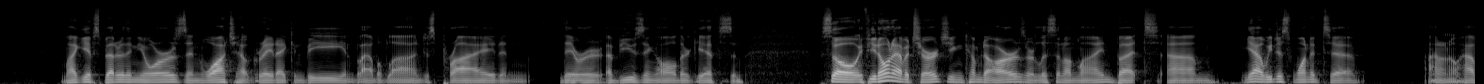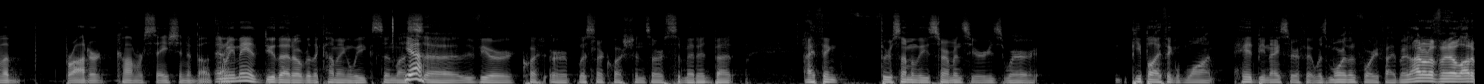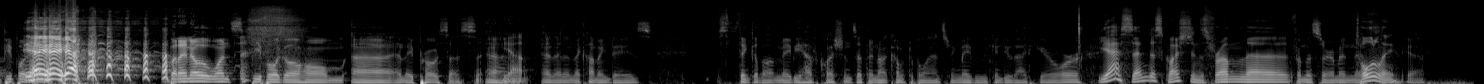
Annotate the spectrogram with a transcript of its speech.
my gift's better than yours and watch how great i can be and blah blah blah and just pride and they were abusing all their gifts and so if you don't have a church, you can come to ours or listen online. But um, yeah, we just wanted to, I don't know, have a broader conversation about that. and we may do that over the coming weeks unless Yeah. uh, viewer que- or listener questions are submitted. But I think through some of these sermon series where people I think want, hey, it'd be nicer if it was more than forty five minutes. I don't know if a lot of people. Are yeah, yeah, yeah. but I know once people go home uh, and they process, um, Yeah. and then in the coming days, think about maybe have questions that they're not comfortable answering. Maybe we can do that here or yeah, send us questions from the from the sermon. if- Totally. yeah.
